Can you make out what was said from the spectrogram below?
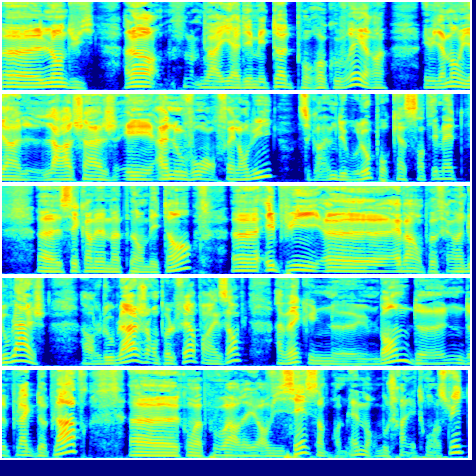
euh, l'enduit. Alors, bah, il y a des méthodes pour recouvrir. Évidemment, il y a l'arrachage et à nouveau on refait l'enduit. C'est quand même du boulot pour 15 cm. Euh, c'est quand même un peu embêtant. Euh, et puis, euh, eh ben, on peut faire un doublage. Alors le doublage, on peut le faire par exemple avec une, bande de, de plaques de plâtre euh, qu'on va pouvoir d'ailleurs visser sans problème. On rebouchera les trous ensuite.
